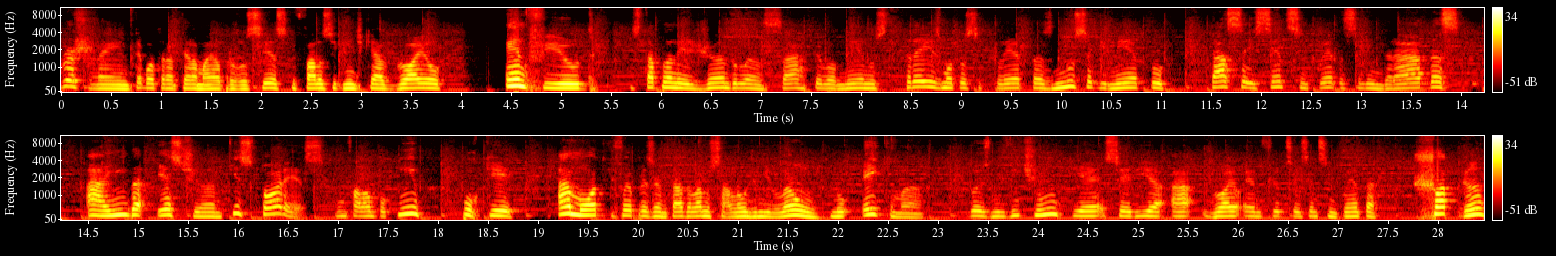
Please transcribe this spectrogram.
Rushland. Até botar na tela maior para vocês, que fala o seguinte, que a Royal Enfield está planejando lançar pelo menos três motocicletas no segmento das 650 cilindradas ainda este ano. Que história é essa? Vamos falar um pouquinho, porque a moto que foi apresentada lá no Salão de Milão, no EICMA 2021, que é, seria a Royal Enfield 650 Shotgun,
